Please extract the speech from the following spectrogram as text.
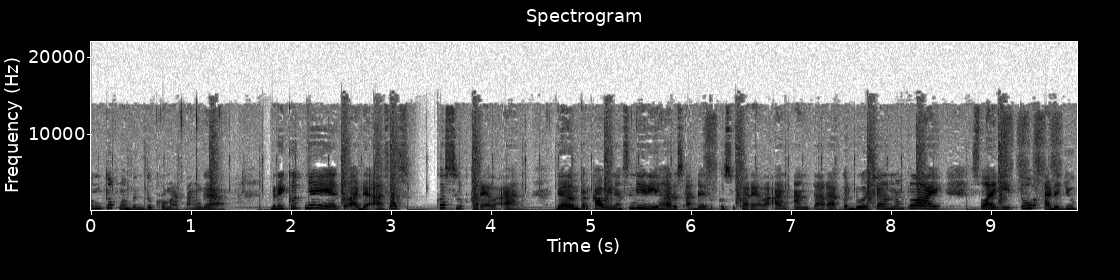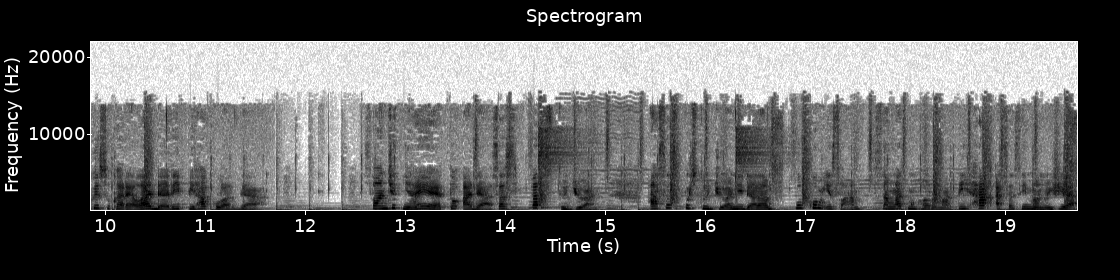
untuk membentuk rumah tangga. Berikutnya yaitu ada asas kesukarelaan. Dalam perkawinan sendiri harus ada kesukarelaan antara kedua calon mempelai. Selain itu, ada juga sukarela dari pihak keluarga. Selanjutnya yaitu ada asas persetujuan. Asas persetujuan di dalam hukum Islam sangat menghormati hak asasi manusia.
